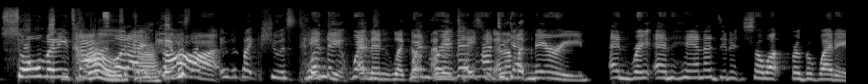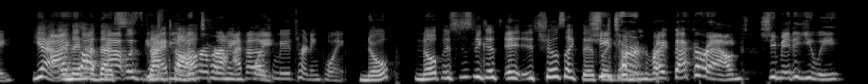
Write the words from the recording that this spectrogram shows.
so many That's times. what I it, was like, thought. it was like she was when taking they when, and then like when and then Raven taking, had to get like, married and Ray and Hannah didn't show up for the wedding. yeah I and they thought had that, that was gonna that be thought, talk. the her mom- I turning thought that was point. gonna be a turning point. Nope, nope. It's just because it, it shows like this. she like, when- turned right back around. She made a Yui.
